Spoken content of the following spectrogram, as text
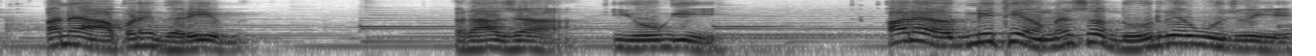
અને આપણે ગરીબ. રાજા, યોગી અને અગ્નિથી હંમેશા દૂર રહેવું જોઈએ.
